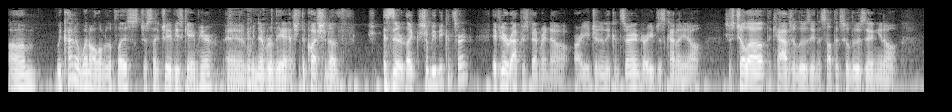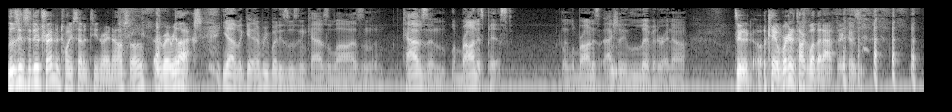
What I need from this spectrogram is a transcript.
Um, we kind of went all over the place, just like JV's game here, and we never really answered the question of is there like should we be concerned? If you're a Raptors fan right now, are you genuinely concerned, or are you just kind of you know just chill out? The Cavs are losing, the Celtics are losing, you know, losing's a new trend in 2017 right now, so everybody relax. Yeah, like everybody's losing. The Cavs are lost, and the Cavs and LeBron is pissed. Like LeBron is actually livid right now. Dude, okay, we're gonna talk about that after because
